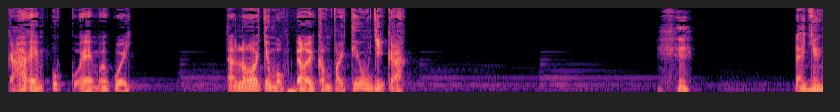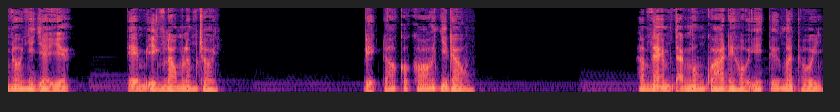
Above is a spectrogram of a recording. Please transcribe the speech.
cả em út của em ở quê. Ta lo cho một đời không phải thiếu gì cả. Đại nhân nói như vậy Thì em yên lòng lắm rồi. Việc đó có khó gì đâu. Hôm nay em tặng món quà để hỏi ý tứ mà thôi.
